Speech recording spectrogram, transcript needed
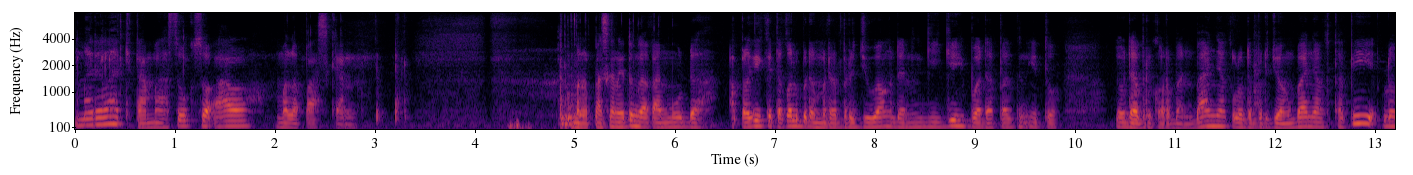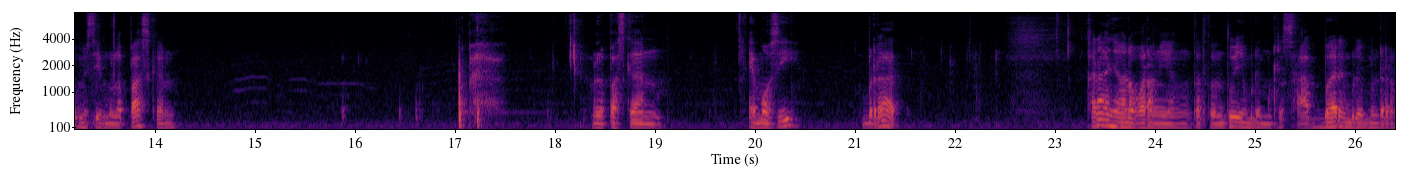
marilah kita masuk soal melepaskan melepaskan itu nggak akan mudah. Apalagi kita kalau benar-benar berjuang dan gigih buat dapetin itu. Lo udah berkorban banyak lo udah berjuang banyak tapi lo mesti melepaskan. Melepaskan emosi berat. Karena hanya orang-orang yang tertentu yang benar-benar sabar yang benar-benar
